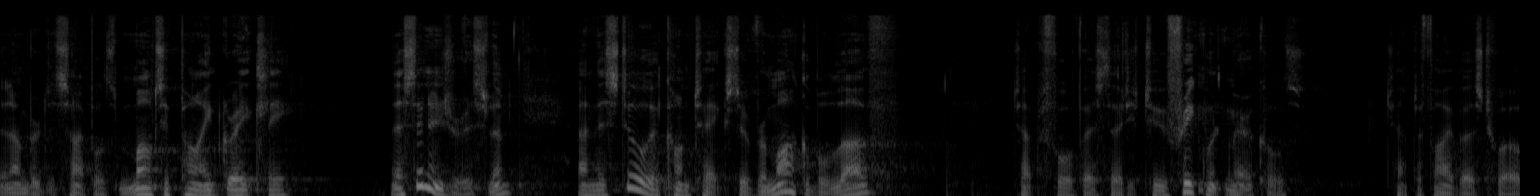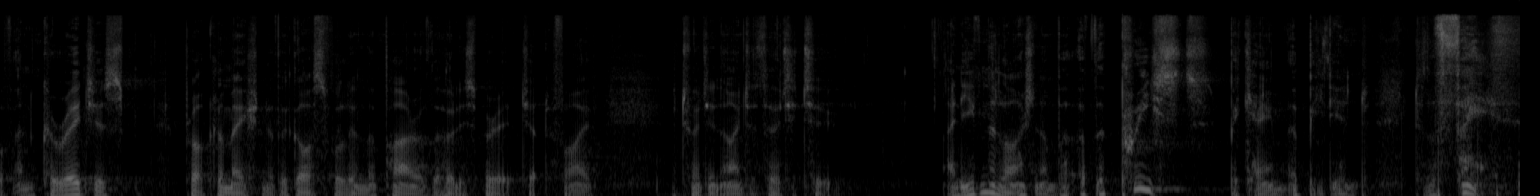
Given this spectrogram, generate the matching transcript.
the number of disciples multiplied greatly. They're still in Jerusalem, and there's still a context of remarkable love, chapter 4, verse 32, frequent miracles, chapter 5, verse 12, and courageous proclamation of the gospel in the power of the Holy Spirit, chapter 5, 29 to 32. And even a large number of the priests became obedient to the faith.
